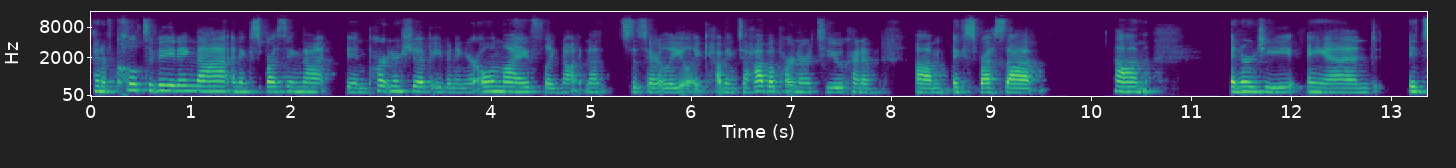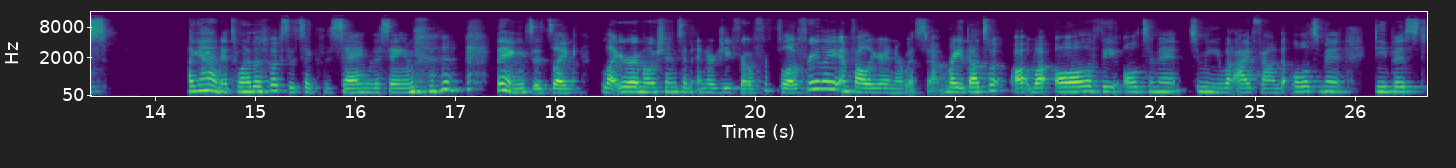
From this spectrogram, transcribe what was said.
kind of cultivating that and expressing that in partnership even in your own life like not necessarily like having to have a partner to kind of um, express that um, energy and it's again it's one of those books it's like saying the same things. It's like let your emotions and energy flow, flow freely and follow your inner wisdom right? That's what what all of the ultimate to me what i found the ultimate deepest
